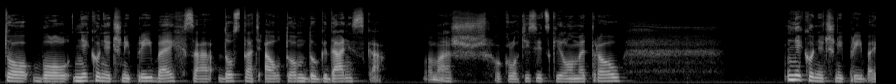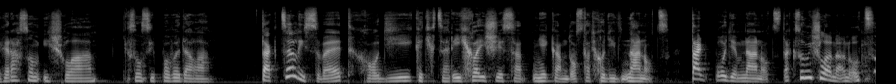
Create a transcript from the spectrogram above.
to bol nekonečný príbeh sa dostať autom do Gdaňska. Máš okolo tisíc kilometrov. Nekonečný príbeh. Raz som išla som si povedala, tak celý svet chodí, keď chce rýchlejšie sa niekam dostať, chodí na noc. Tak pôjdem na noc. Tak som išla na noc.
